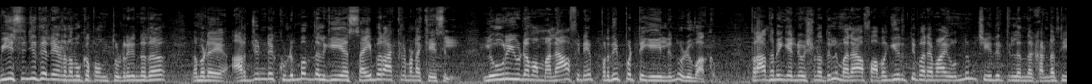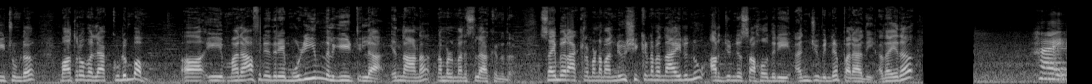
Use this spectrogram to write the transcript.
വി എസ് തന്നെയാണ് നമുക്കൊപ്പം തുടരുന്നത്. നമ്മുടെ അർജുന്റെ കുടുംബം നൽകിയ സൈബർ ആക്രമണ കേസിൽ ലോറിയുടമ മനാഫിനെ പ്രതിപ്പട്ടികയിൽ നിന്ന് ഒഴിവാക്കും. പ്രാഥമിക അന്വേഷണത്തിൽ മനാഫ് അപകീർത്തിപരമായി ഒന്നും ചെയ്തിട്ടില്ലെന്ന് കണ്ടെത്തിയിട്ടുണ്ട്. മാത്രമല്ല കുടുംബം ഈ മനാഫിനെതിരെ മൊഴിയും നൽകിയിട്ടില്ല എന്നാണ് നമ്മൾ മനസ്സിലാക്കുന്നത്. സൈബർ ആക്രമണം അന്വേഷിക്കണമെന്നായിരുന്നു അർജുന്റെ സഹോദരി അഞ്ജുവിന്റെ പരാതി. അതായത് ഹായ്.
